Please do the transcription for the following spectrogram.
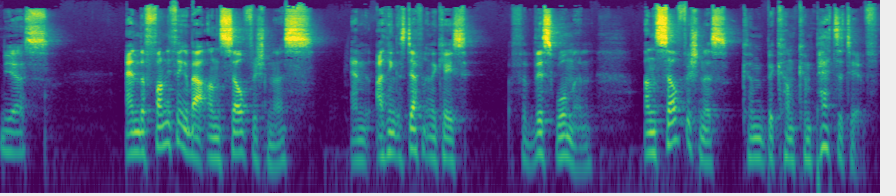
Yes. And the funny thing about unselfishness, and I think it's definitely the case for this woman, unselfishness can become competitive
